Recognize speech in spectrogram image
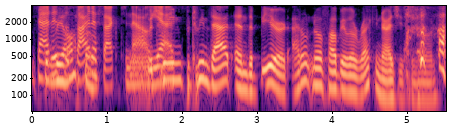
It's that is a awesome. side effect now. Between, yes. Between that and the beard, I don't know if I'll be able to recognize you, Simone.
